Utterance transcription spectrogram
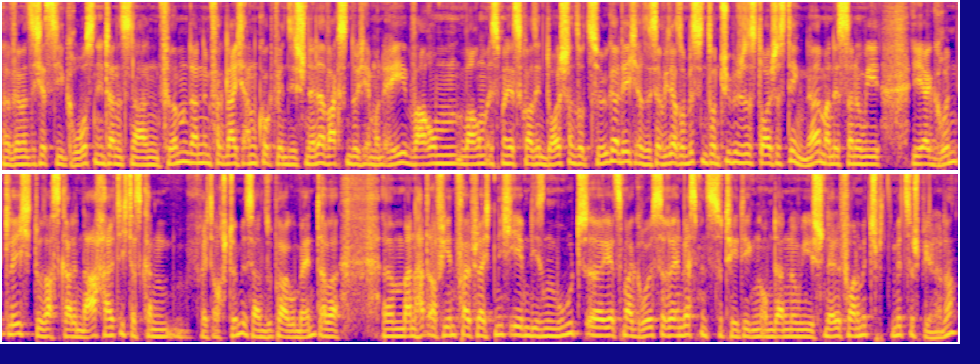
wenn man sich jetzt die großen internationalen Firmen dann im Vergleich anguckt, wenn sie schneller wachsen durch M&A, warum, warum ist man jetzt quasi in Deutschland so zögerlich? Also es ist ja wieder so ein bisschen so ein typisches deutsches Ding. Ne? Man ist dann irgendwie eher gründlich, du sagst gerade nachhaltig, das kann vielleicht auch stimmen, ist ja ein super Argument, aber äh, man hat auf jeden Fall vielleicht nicht eben diesen Mut, äh, jetzt mal größere Investments zu tätigen, um dann irgendwie schnell vorne mit, mitzuspielen, oder?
